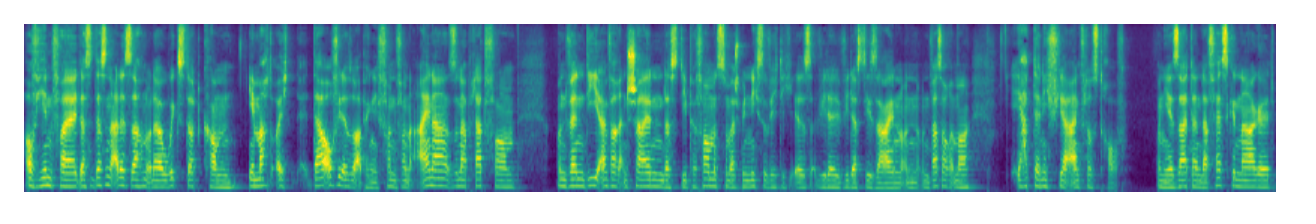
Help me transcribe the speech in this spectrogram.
Auf jeden Fall, das, das sind alles Sachen oder Wix.com. Ihr macht euch da auch wieder so abhängig von, von einer so einer Plattform. Und wenn die einfach entscheiden, dass die Performance zum Beispiel nicht so wichtig ist, wie, der, wie das Design und, und was auch immer, ihr habt da nicht viel Einfluss drauf. Und ihr seid dann da festgenagelt.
